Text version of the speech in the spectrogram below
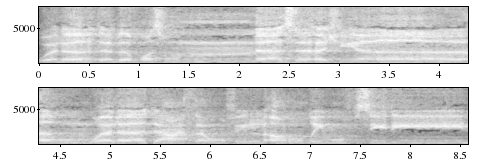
قوم أوفوا المكيال والميزان بالقسط ولا تبخسوا الناس أشياءهم ولا تعثوا في الأرض مفسدين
